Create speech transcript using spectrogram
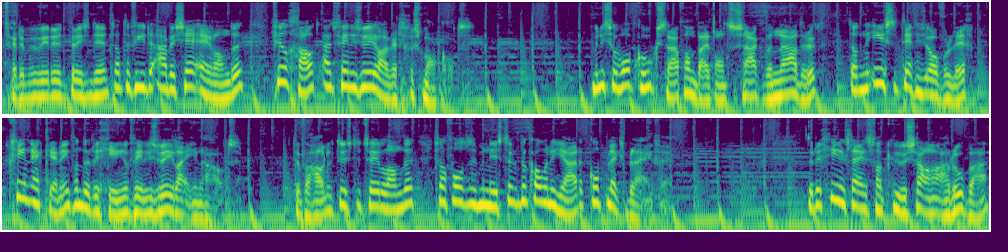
Verder beweerde de president dat er via de ABC-eilanden veel goud uit Venezuela werd gesmokkeld. Minister Wopke Hoekstra van Buitenlandse Zaken benadrukt dat een eerste technisch overleg geen erkenning van de regering in Venezuela inhoudt. De verhouding tussen de twee landen zal volgens de minister de komende jaren complex blijven. De regeringsleiders van Curaçao en Aruba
